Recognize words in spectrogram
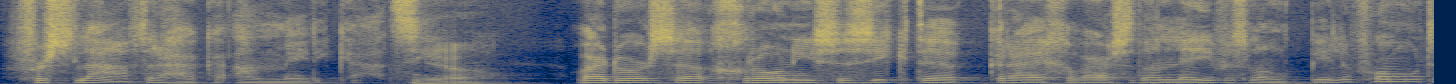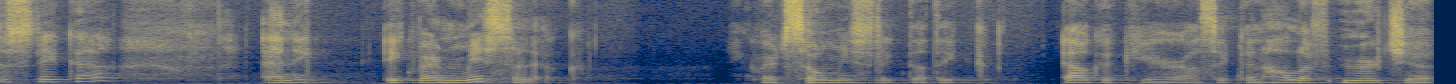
verslaafd raken aan medicatie... Ja. Waardoor ze chronische ziekte krijgen waar ze dan levenslang pillen voor moeten slikken. En ik, ik werd misselijk. Ik werd zo misselijk dat ik elke keer als ik een half uurtje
